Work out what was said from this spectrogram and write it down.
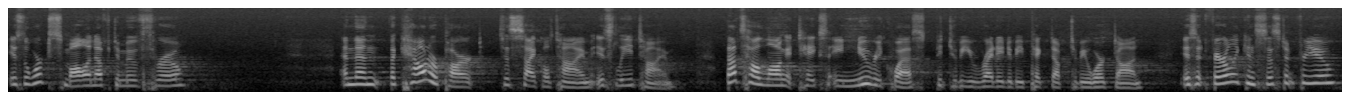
Is the work small enough to move through? And then the counterpart to cycle time is lead time. That's how long it takes a new request to be ready to be picked up to be worked on. Is it fairly consistent for you?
